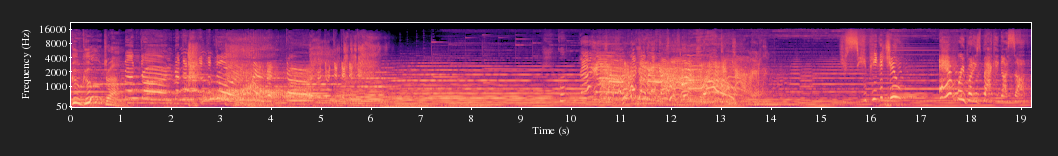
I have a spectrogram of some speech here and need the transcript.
Goo Goo Drop. You see, Pikachu? Everybody's backing us up!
